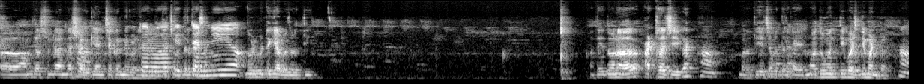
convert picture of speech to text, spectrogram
आमदार सुनील शेळके यांच्याकडनं मिळाली. त्यांनी दोन मिनिटं घ्या बदल ती आता हे दोन हजार अठराची आहे का? हां. बरं ती याच्याबद्दल काय? मधुवंती भजनी मंडळ. हां.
